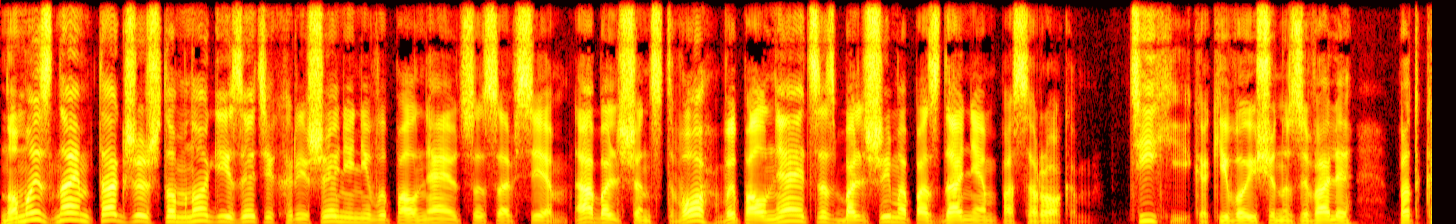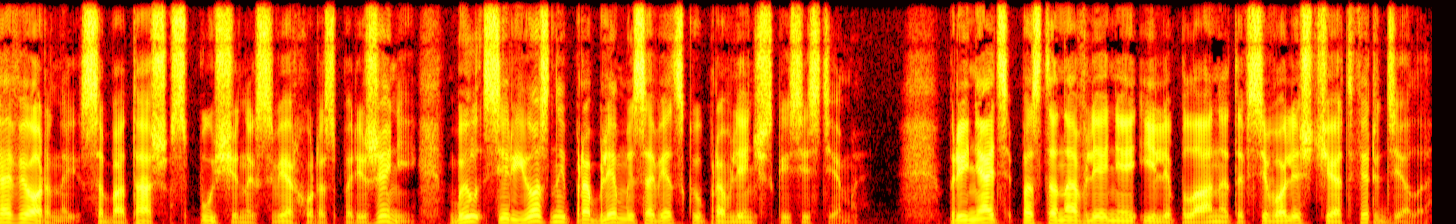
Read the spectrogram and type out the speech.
Но мы знаем также, что многие из этих решений не выполняются совсем, а большинство выполняется с большим опозданием по срокам. Тихий, как его еще называли, подковерный саботаж спущенных сверху распоряжений был серьезной проблемой советской управленческой системы. Принять постановление или план — это всего лишь четверть дела.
